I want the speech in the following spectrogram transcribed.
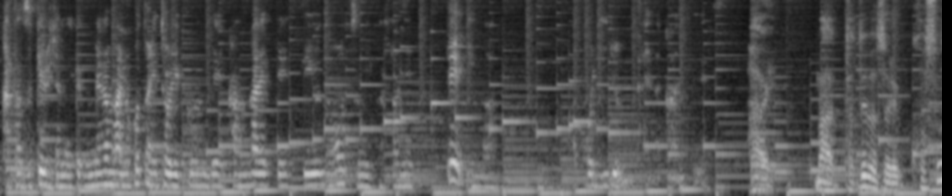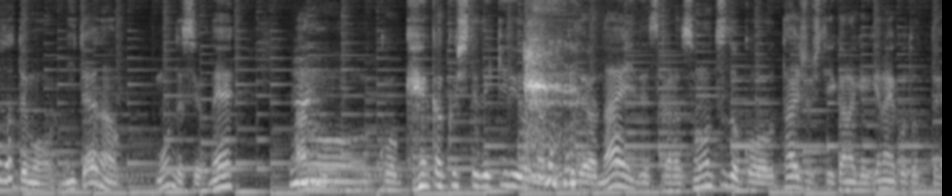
片付けるじゃないけど目の前のことに取り組んで考えてっていうのを積み重ねて今ここにいるみたいな感じです。はい。まあ例えばそれ子育ても似たようなもんですよね。うんあのこう計画してできるようなことではないですから その都度こう対処していかなきゃいけないことって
